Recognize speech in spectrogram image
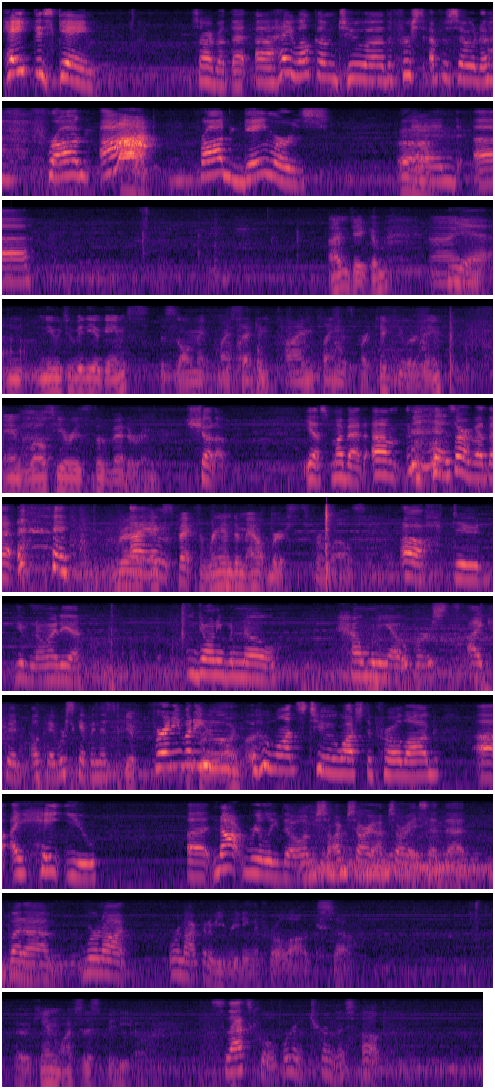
hate this game. Sorry about that. Uh, hey, welcome to uh, the first episode of Frog Ah Frog Gamers. Uh, and uh, I'm Jacob. I'm Yeah. n- new to video games. This is only my second time playing this particular game. And Wells here is the veteran. shut up. Yes, my bad. Um, sorry about that. I Expect random outbursts from Wells. Oh, dude, you have no idea. You don't even know how many outbursts I could. Okay, we're skipping this. Skip. For anybody who Prologue. who wants to watch the prologue, uh, I hate you. Uh, not really though. I'm so, I'm sorry. I'm sorry I said that. But um, we're not we're not gonna be reading the prologue. So But we can watch this video. so that's cool. We're gonna turn this up.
